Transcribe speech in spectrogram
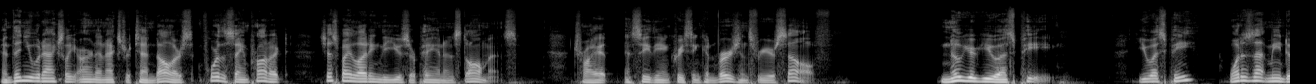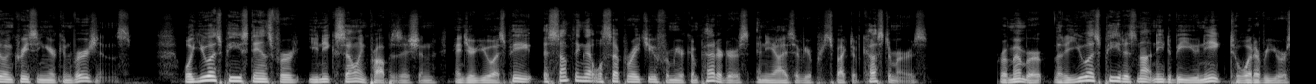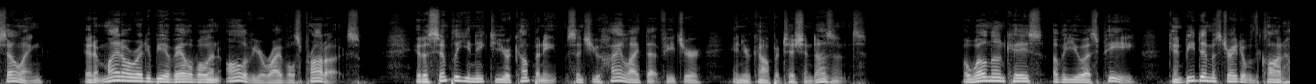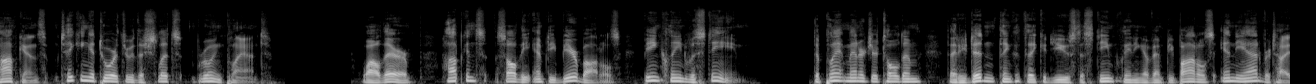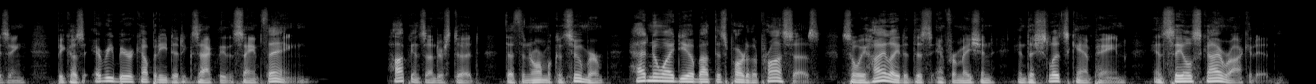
And then you would actually earn an extra $10 for the same product just by letting the user pay in installments. Try it and see the increasing conversions for yourself. Know your USP. USP? What does that mean to increasing your conversions? Well, USP stands for Unique Selling Proposition, and your USP is something that will separate you from your competitors in the eyes of your prospective customers. Remember that a USP does not need to be unique to whatever you are selling, and it might already be available in all of your rivals' products. It is simply unique to your company since you highlight that feature and your competition doesn't. A well known case of a USP can be demonstrated with Claude Hopkins taking a tour through the Schlitz brewing plant. While there, Hopkins saw the empty beer bottles being cleaned with steam. The plant manager told him that he didn't think that they could use the steam cleaning of empty bottles in the advertising because every beer company did exactly the same thing. Hopkins understood that the normal consumer had no idea about this part of the process, so he highlighted this information in the Schlitz campaign, and sales skyrocketed.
